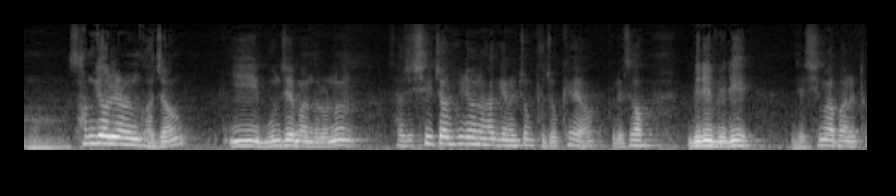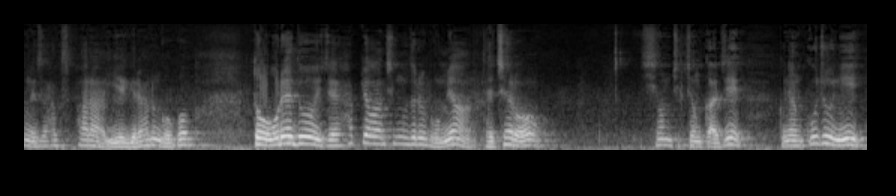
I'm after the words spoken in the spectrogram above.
어, 3개월이라는 과정 이 문제만으로는 사실 실전 훈련을 하기에는 좀 부족해요. 그래서 미리미리 이제 심화반을 통해서 학습하라 이 얘기를 하는 거고 또 올해도 이제 합격한 친구들을 보면 대체로 시험 직전까지 그냥 꾸준히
